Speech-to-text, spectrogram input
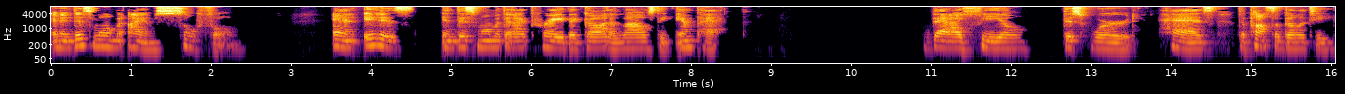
And in this moment, I am so full. And it is in this moment that I pray that God allows the impact that I feel this word has the possibility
